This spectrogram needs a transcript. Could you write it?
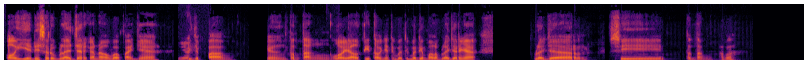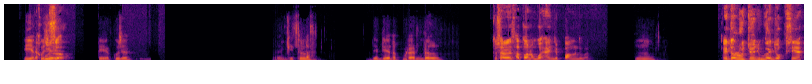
oh iya dia suruh belajar karena bapaknya Iya. di Jepang yang tentang loyalty taunya tiba-tiba dia malah belajarnya belajar si tentang apa iya Yakuza, ya? Iya, Yakuza nah gitulah jadi anak berandal Terus ada satu anak buahnya yang Jepang tuh kan. hmm. Itu lucu juga jokesnya.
